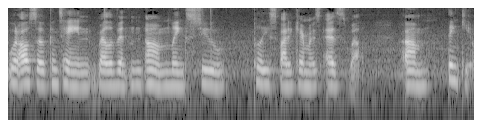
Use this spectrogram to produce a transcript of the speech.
would also contain relevant um, links to police body cameras as well. Um, thank you.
